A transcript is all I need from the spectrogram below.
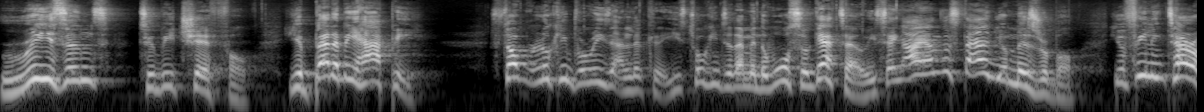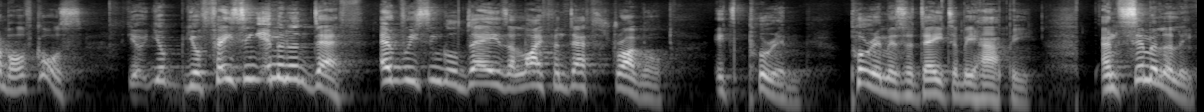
Reasons to be cheerful. You better be happy. Stop looking for reason. And look at it. He's talking to them in the Warsaw Ghetto. He's saying, I understand you're miserable. You're feeling terrible, of course. You're, you're, you're facing imminent death. Every single day is a life and death struggle. It's Purim. Purim is a day to be happy. And similarly,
